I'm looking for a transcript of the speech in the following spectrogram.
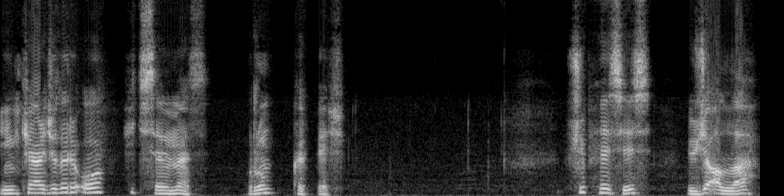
İnkarcıları o hiç sevmez. Rum 45 Şüphesiz Yüce Allah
